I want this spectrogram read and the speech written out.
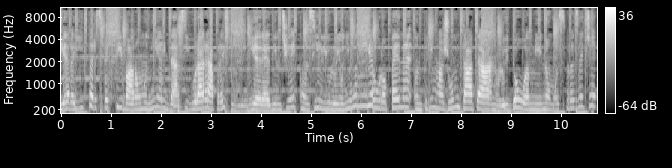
sublinierei perspectiva României de asigurare a presubliniere din cei Consiliului Uniunii Europene în prima jumătate a anului 2019.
